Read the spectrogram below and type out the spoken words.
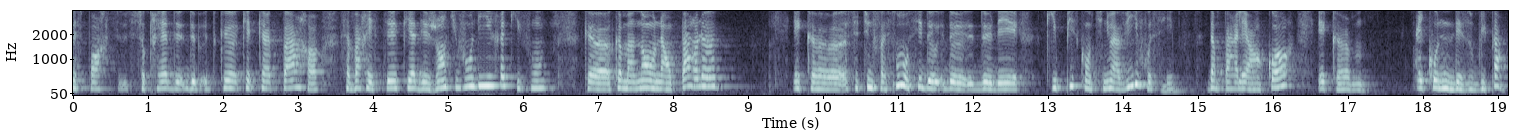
espoir secret de, que quelque part euh, ça va rester, qu'il y a des gens qui vont lire, qui vont que, que maintenant on en parle et que c'est une façon aussi de, les qu'ils puissent continuer à vivre aussi, d'en parler encore et que et qu'on ne les oublie pas.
